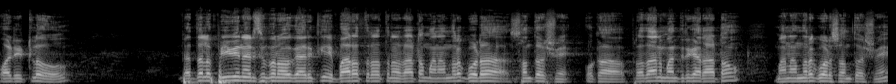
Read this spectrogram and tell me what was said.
వాటిట్లో పెద్దలు పివి నరసింహారావు గారికి భారతరత్న రావటం మనందరం కూడా సంతోషమే. ఒక ప్రధానమంత్రిగా రావటం మనందరం కూడా సంతోషమే.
